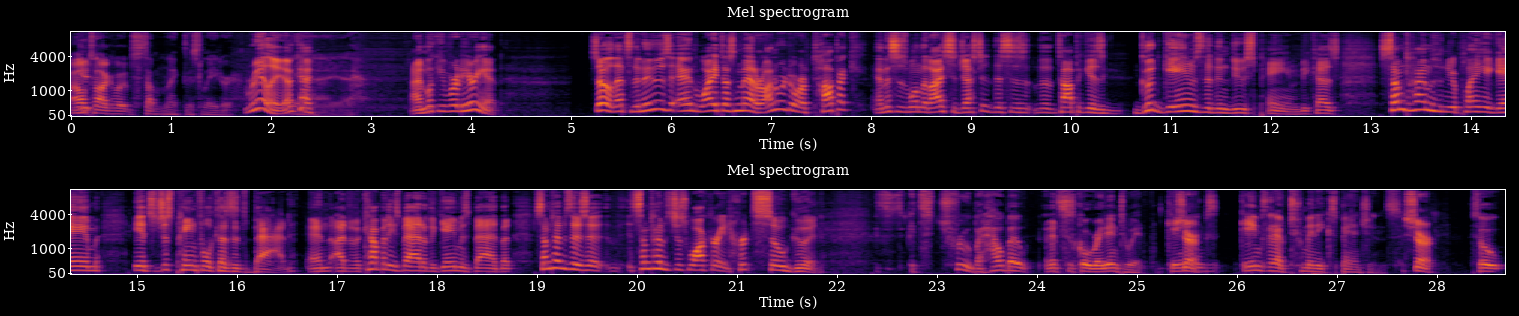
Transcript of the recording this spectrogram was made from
I'll talk about something like this later. Really? Okay. Yeah, yeah. I'm looking forward to hearing it. So that's the news and why it doesn't matter. Onward to our topic, and this is one that I suggested. This is the topic is good games that induce pain because sometimes when you're playing a game, it's just painful because it's bad, and either the company's bad or the game is bad. But sometimes there's a sometimes just Walker, it hurts so good. It's, it's true, but how about let's just go right into it. Games Sure. games that have too many expansions. Sure. So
